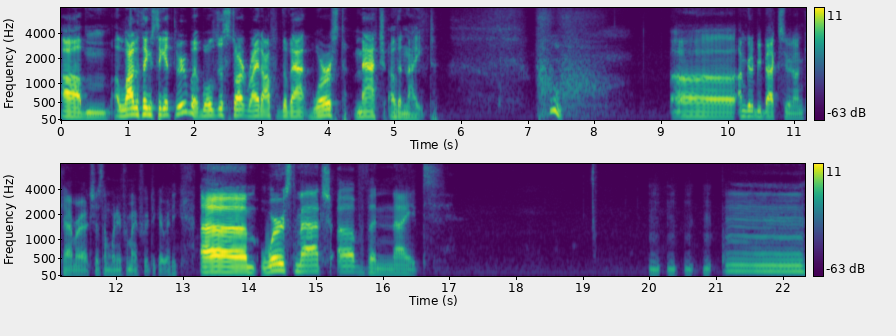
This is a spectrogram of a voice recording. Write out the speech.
um, a lot of things to get through, but we'll just start right off of the bat. Worst match of the night. Uh, I'm gonna be back soon on camera. It's just I'm waiting for my food to get ready. Um, worst match of the night. Mm, mm, mm.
